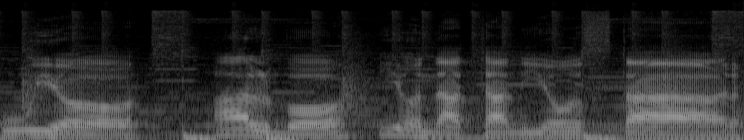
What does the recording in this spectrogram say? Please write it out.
Kujo albo Jonathan Jostar.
